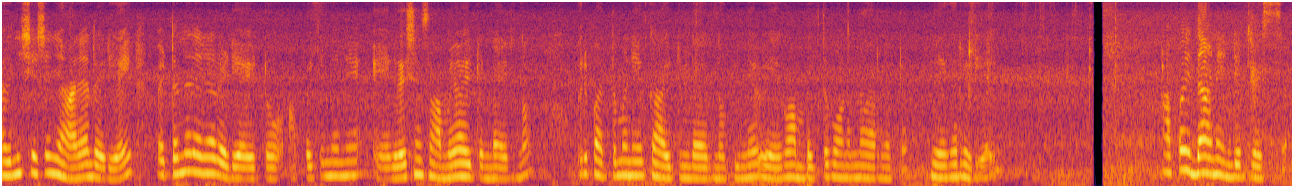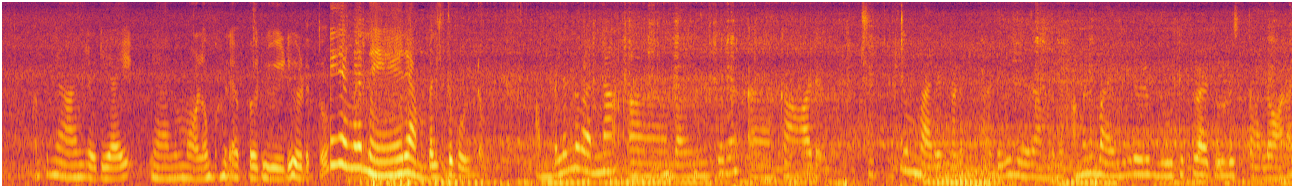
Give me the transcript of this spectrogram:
അതിനുശേഷം ഞാനും റെഡിയായി. പെട്ടെന്ന് തന്നെ റെഡിയായിട്ടോ അപ്പോഴേക്കും തന്നെ ഏകദേശം സമയമായിട്ടുണ്ടായിരുന്നു. ഒരു പത്ത് മണിയൊക്കെ ആയിട്ടുണ്ടായിരുന്നു. പിന്നെ വേഗം അമ്പലത്തിൽ പോകണമെന്ന് പറഞ്ഞിട്ട് വേഗം റെഡിയായി. അപ്പോൾ ഇതാണ് എന്റെ ഡ്രസ്സ്. അപ്പോൾ ഞാൻ റെഡിയായി. ഞാനും മോളും കൂടി അപ്പോൾ ഒരു വീഡിയോ എടുത്തു. ഞങ്ങൾ നേരെ അമ്പലത്തിൽ പോയിട്ടു? അമ്പലം എന്ന് പറഞ്ഞാൽ ഭയങ്കര കാട്. ചുറ്റും മരങ്ങൾ. നടുവിലൊരു അമ്പലം. അങ്ങനെ ഭയങ്കര ഒരു ബ്യൂട്ടിഫുൾ ആയിട്ടുള്ളൊരു സ്ഥലമാണ്.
